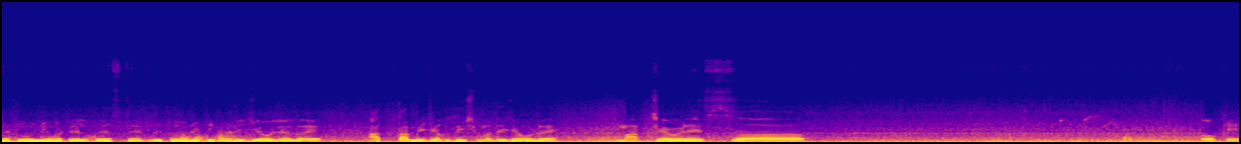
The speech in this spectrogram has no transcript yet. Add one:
हे दोन्ही हॉटेल बेस्ट आहेत. मी दोन्ही ठिकाणी जेवलेलो आहे. आत्ता मी जगदीशमध्ये जेवलो आहे मागच्या वेळेस ओके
